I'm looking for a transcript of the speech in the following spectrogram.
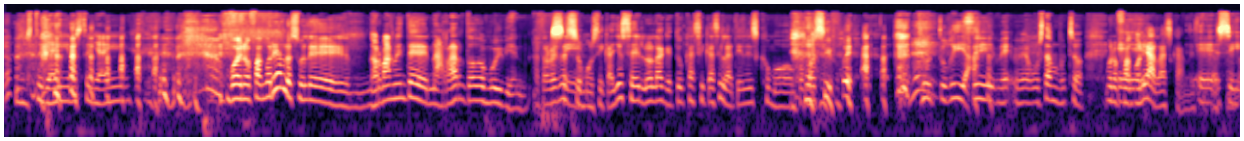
¿no? estoy ahí, no estoy ahí. bueno, Fangoria lo suele normalmente narrar todo muy bien a través de su música. Yo sé, Lola, que tú casi casi la tienes como, como si fuera tu, guía. Sí, me, me gustan mucho. Bueno, Fangoria eh, Alaska en este eh, caso, sí,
